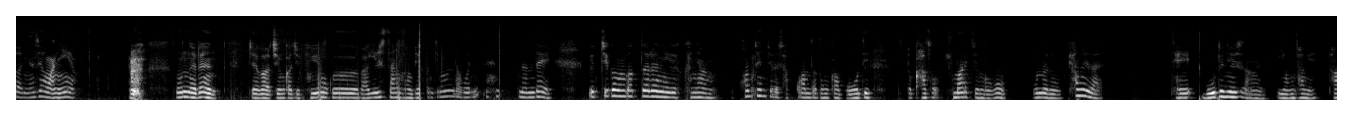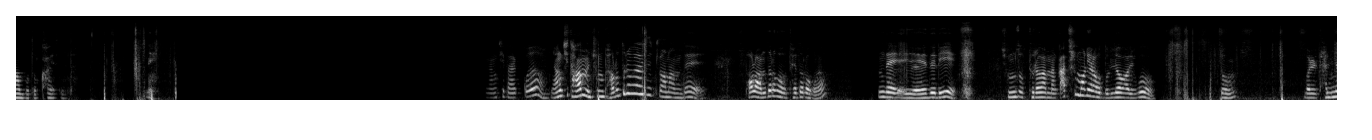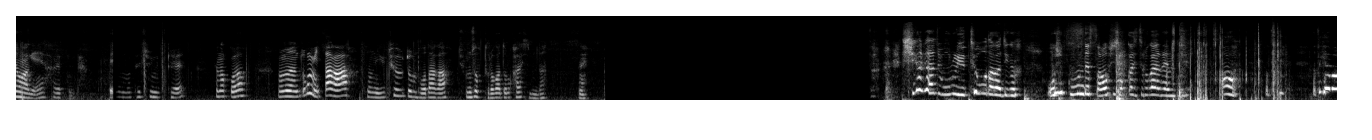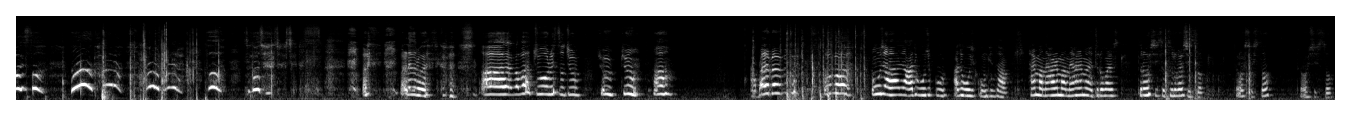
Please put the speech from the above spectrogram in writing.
여러분들 안녕하세요. 많이에요. 오늘은 제가 지금까지 브이로그 막 일상 몇번 찍는다고 했, 했는데 그 찍은 것들은 이제 그냥 컨텐츠를 잡고 한다던가 뭐 어디 직접 가서 주말에 찍은 거고 오늘은 평일날 제 모든 일상을 이 영상에 담아보도록 하겠습니다 양치 다 했고요. 양치 다 하면 줌 바로 들어가야 될 줄 알았는데 바로 안 들어가도 되더라고요. 근데 이 애들이 줌 수업 들어가면 까치머리라고 놀려가지고 좀 머리를 단정하게 하겠습니다. 뭐 대충 이렇게 해놨고요. 그러면 조금 있다가 저는 유튜브 좀 보다가 줌 수업 들어가도록 하겠습니다. 네. 시간이 아직 모르고 유튜브 보다가 지금 59분 됐어. 9시 전까지 들어가야 되는데. 아, 어떻게, 어떻게 망했어. 아, 카메라, 카메라, 카메라. 아, 잠깐만, 잠깐만, 잠깐만. 빨리, 빨리 들어가야 돼. 잠깐만. 아, 잠깐만. 주얼 있어, 좀, 좀, 좀. 아. 아, 빨리, 빨리, 빨리. 빨리, 빨리. 아직, 아직 59. 아직 59. 괜찮아. 할만해, 할만해, 할만해. 들어갈, 수- 들어갈 수 있어, 들어갈 수 있어. 들어갈 수 있어? 들어갈 수 있어.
